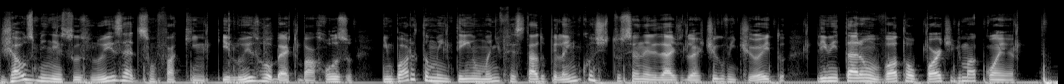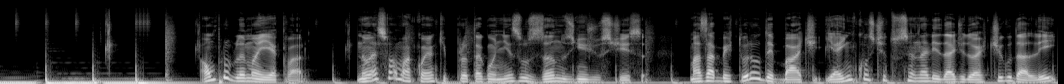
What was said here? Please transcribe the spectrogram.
Já os ministros Luiz Edson Fachin e Luiz Roberto Barroso, embora também tenham manifestado pela inconstitucionalidade do artigo 28, limitaram o voto ao porte de maconha. Há um problema aí, é claro. Não é só a maconha que protagoniza os anos de injustiça, mas a abertura ao debate e a inconstitucionalidade do artigo da lei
